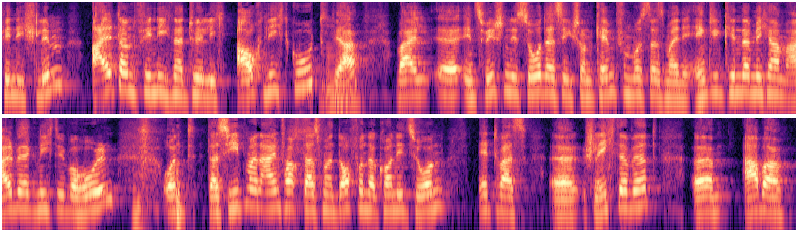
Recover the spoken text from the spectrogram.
finde ich schlimm. Altern finde ich natürlich auch nicht gut, mhm. ja, weil äh, inzwischen ist so, dass ich schon kämpfen muss, dass meine Enkelkinder mich am Arlberg nicht überholen. Und da sieht man einfach, dass man doch von der Kondition etwas äh, schlechter wird. Ähm, aber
